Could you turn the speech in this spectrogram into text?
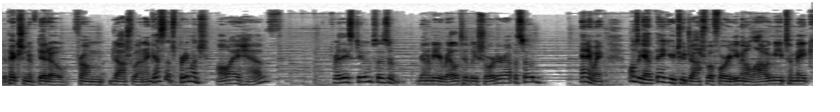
depiction of Ditto from Joshua, and I guess that's pretty much all I have for these two. So this is going to be a relatively shorter episode. Anyway, once again, thank you to Joshua for even allowing me to make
